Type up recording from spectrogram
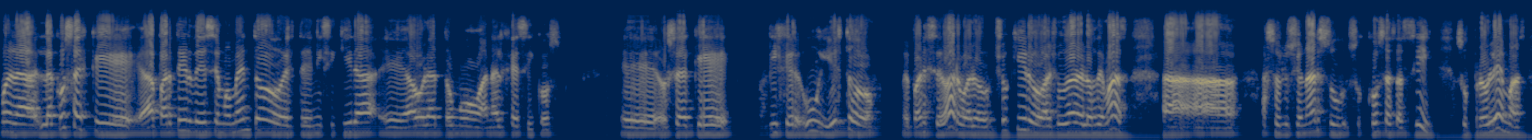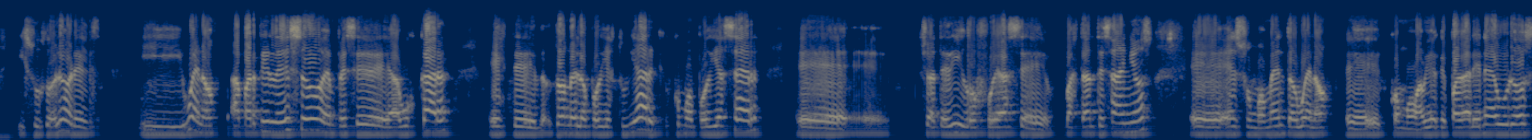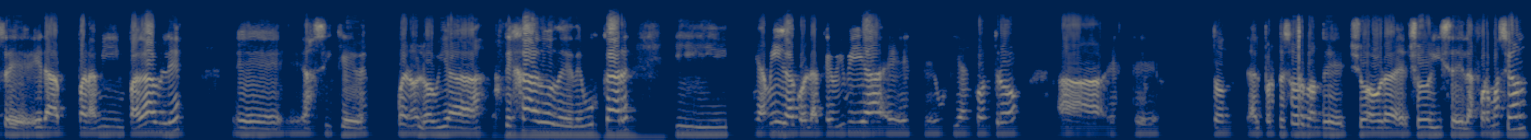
Bueno, la, cosa es que a partir de ese momento este, ni siquiera eh, ahora tomo analgésicos. Eh, o sea que dije, uy, esto me parece bárbaro, yo quiero ayudar a los demás a, solucionar sus cosas así, sus problemas y sus dolores. Y bueno, a partir de eso empecé a buscar este, dónde lo podía estudiar, cómo podía ser eh, ya te digo, fue hace bastantes años. Eh, en su momento, bueno, eh, como había que pagar en euros, era para mí impagable. así que, bueno, lo había dejado de, buscar y mi amiga con la que vivía este, un día encontró a, este, al profesor donde yo ahora yo hice la formación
